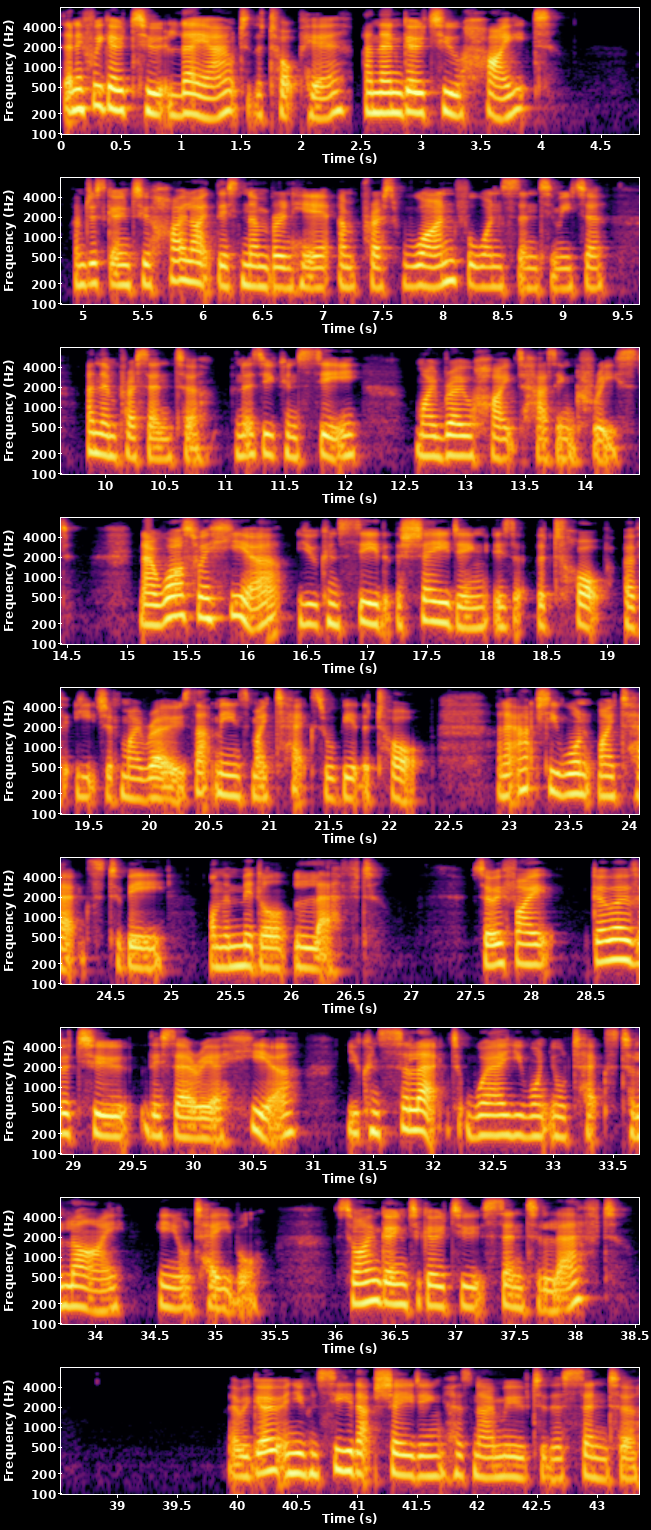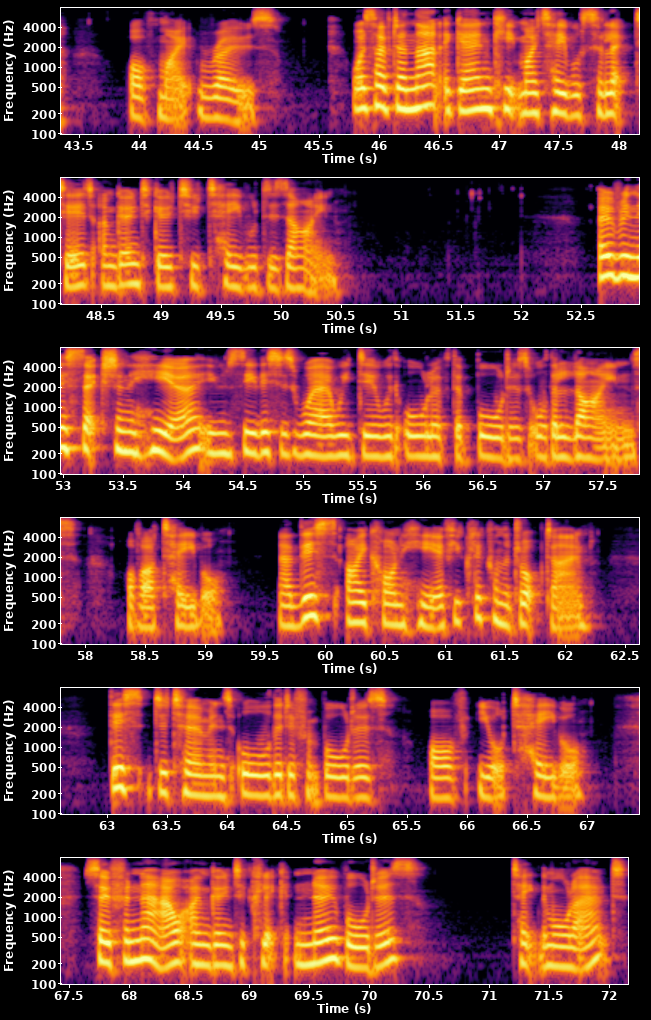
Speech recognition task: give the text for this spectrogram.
Then if we go to layout at the top here and then go to height, I'm just going to highlight this number in here and press 1 for 1 centimetre and then press enter. And as you can see, my row height has increased. Now, whilst we're here, you can see that the shading is at the top of each of my rows. That means my text will be at the top. And I actually want my text to be on the middle left. So if I go over to this area here, you can select where you want your text to lie in your table. So I'm going to go to center left. There we go. And you can see that shading has now moved to the center of my rows. Once I've done that, again, keep my table selected. I'm going to go to Table Design. Over in this section here, you can see this is where we deal with all of the borders or the lines of our table. Now this icon here, if you click on the drop down, this determines all the different borders of your table. So for now, I'm going to click no borders, take them all out,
